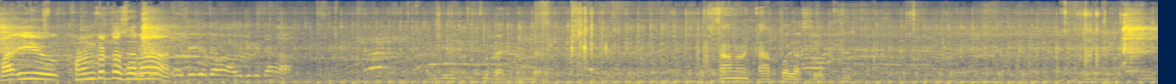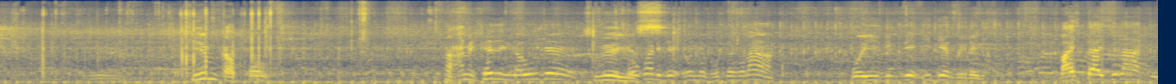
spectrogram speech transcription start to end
মা ই খনন করতেছে না? ওইদিকে দেখা ওইদিকে দেখা। সামনে কাপল আছে। কেম কাপড় আমি সেদিন ওই যে ঘুরতেছে না ওই দিক দিয়ে ই দিয়ে ঘুরে গেছি বাইশটা আইছিল নাকি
